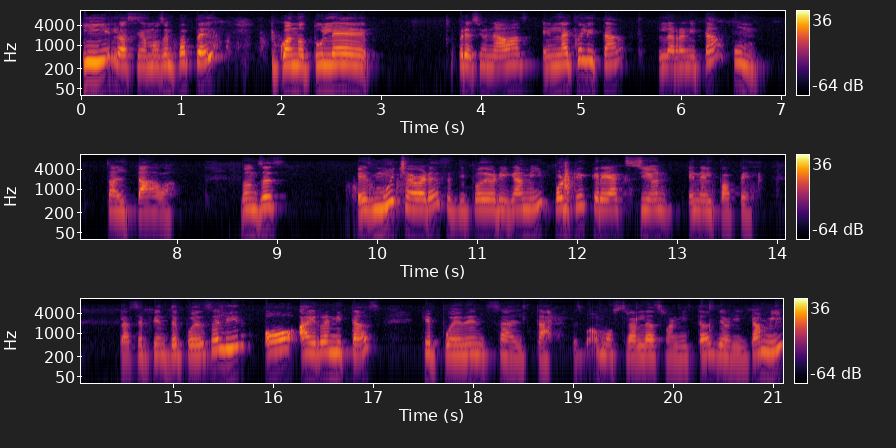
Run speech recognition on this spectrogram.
y lo hacíamos en papel y cuando tú le presionabas en la colita, la ranita, ¡pum!, saltaba. Entonces, es muy chévere ese tipo de origami porque crea acción en el papel. La serpiente puede salir o hay ranitas que pueden saltar. Les voy a mostrar las ranitas de origami.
